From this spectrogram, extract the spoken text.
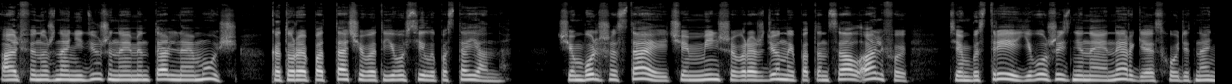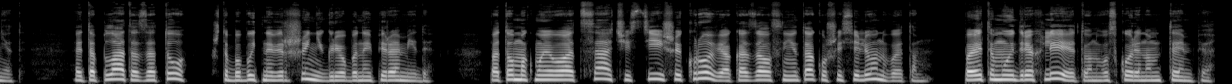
Альфе нужна недюжинная ментальная мощь, которая подтачивает его силы постоянно. Чем больше стаи и чем меньше врожденный потенциал Альфы, тем быстрее его жизненная энергия сходит на нет. Это плата за то, чтобы быть на вершине грёбаной пирамиды. Потомок моего отца чистейшей крови оказался не так уж и силен в этом. Поэтому и дряхлеет он в ускоренном темпе.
